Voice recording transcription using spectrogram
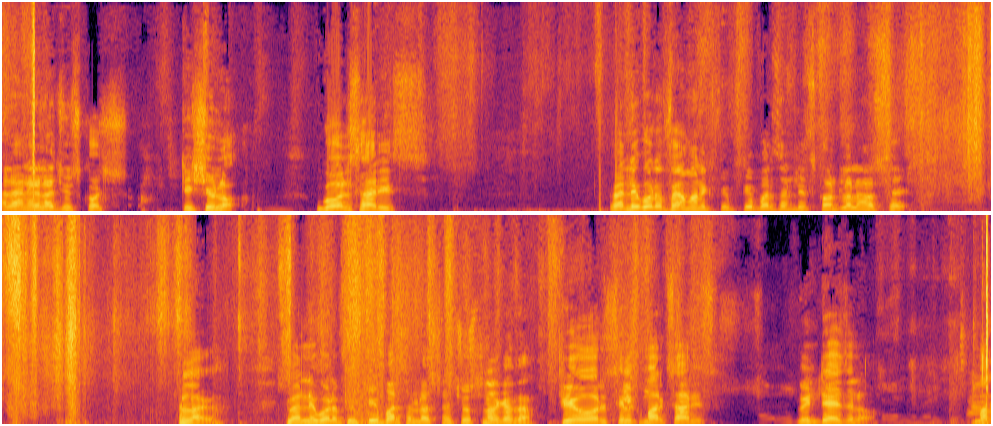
అలానే ఇలా చూసుకోవచ్చు. టిష్యూలో గోల్డ్ సారీస్ ఇవన్నీ కూడా మనకి ఫిఫ్టీ పర్సెంట్ డిస్కౌంట్లోనే వస్తాయి. ఇలాగా. ఇవన్నీ కూడా ఫిఫ్టీ పర్సెంట్ వస్తున్నాయి చూస్తున్నారు కదా? Pure silk mark saris. వింటేజ్లో. మన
